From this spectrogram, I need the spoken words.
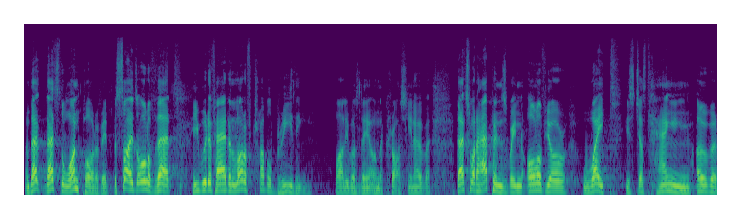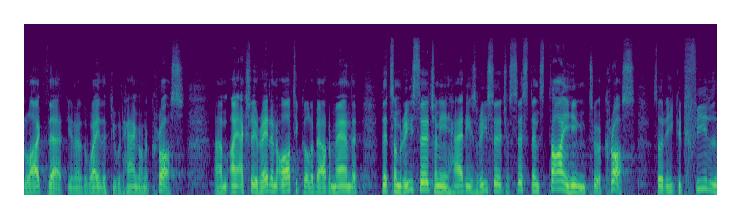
And that, that's the one part of it. Besides all of that, he would have had a lot of trouble breathing while he was there on the cross. You know, but that's what happens when all of your weight is just hanging over like that, you know, the way that you would hang on a cross. Um, I actually read an article about a man that did some research and he had his research assistants tie him to a cross so that he could feel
